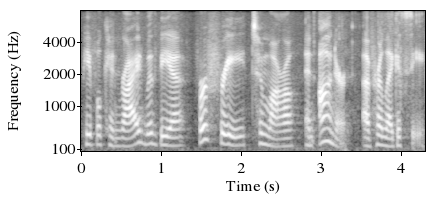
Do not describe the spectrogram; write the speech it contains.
people can ride with VIA for free tomorrow in honor of her legacy.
